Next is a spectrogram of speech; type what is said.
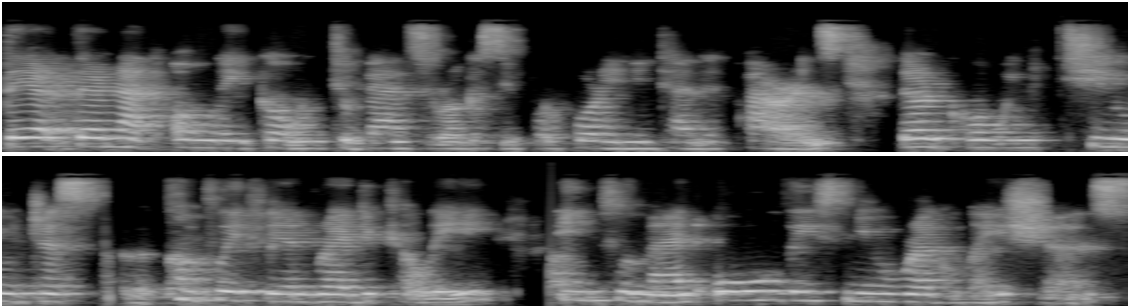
They're, they're not only going to ban surrogacy for foreign intended parents, they're going to just completely and radically implement all these new regulations,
